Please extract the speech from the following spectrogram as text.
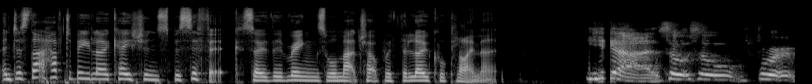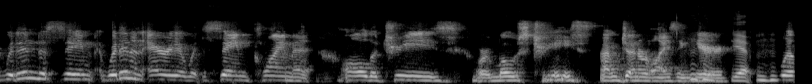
And does that have to be location specific so the rings will match up with the local climate? Yeah, so so for within the same within an area with the same climate, all the trees or most trees, I'm generalizing here, yeah. will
